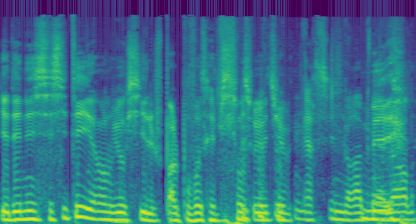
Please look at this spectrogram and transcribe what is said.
y a des nécessités, hein, Louis Auxil. Je parle pour votre émission sur YouTube. Merci de me rappeler Mais- à l'ordre.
